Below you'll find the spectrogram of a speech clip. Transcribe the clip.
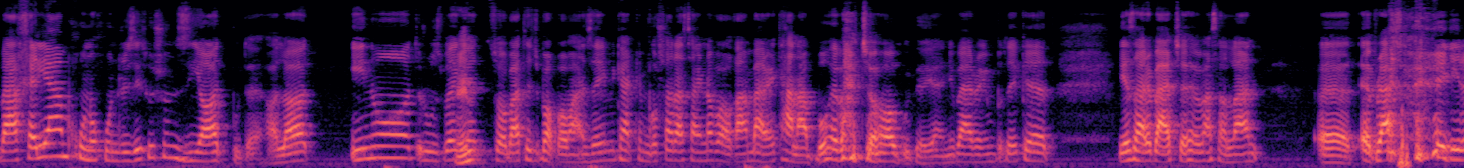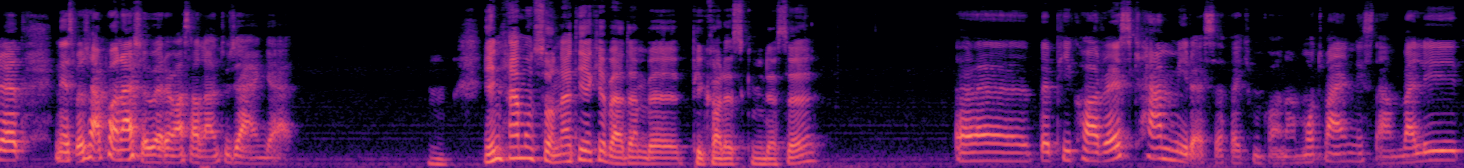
و خیلی هم خون و خون ریزی توشون زیاد بوده. حالا اینو روزبه که صحبت با, با منزه می‌کرد که می‌گفت اصلا اینا واقعا برای تنبه بچه ها بوده. یعنی برای این بوده که یه ذره بچه مثلا عبرت بگیره نصف شب پا نشه بره مثلا تو جنگل. این همون سنتیه که بعدا به پیکارسک می‌رسه؟ به picaresque هم می‌رسه فکر می‌کنم. مطمئن نیستم. ولی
